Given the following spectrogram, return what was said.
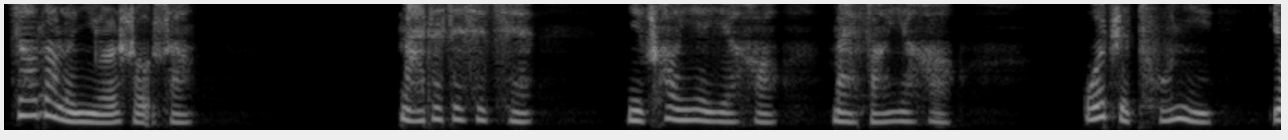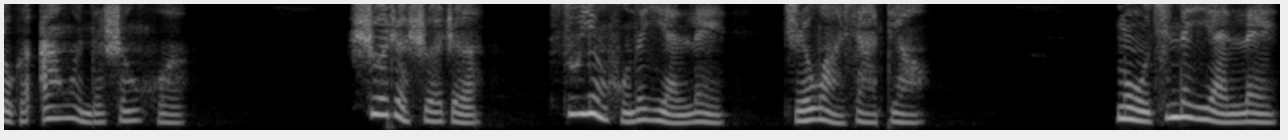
交到了女儿手上。拿着这些钱，你创业也好，买房也好，我只图你有个安稳的生活。说着说着，苏应红的眼泪直往下掉。母亲的眼泪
